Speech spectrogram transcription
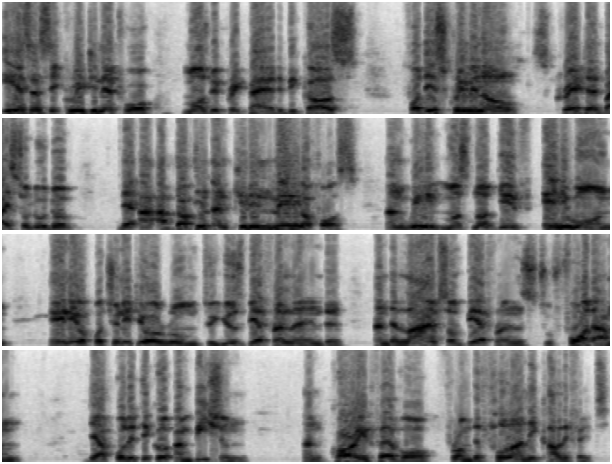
ESN security network must be prepared because for these criminals created by Soludo, they are abducting and killing many of us and we must not give anyone any opportunity or room to use Biafran land and the lives of Biafrans to further their political ambition and curry favor from the Fulani Caliphate.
